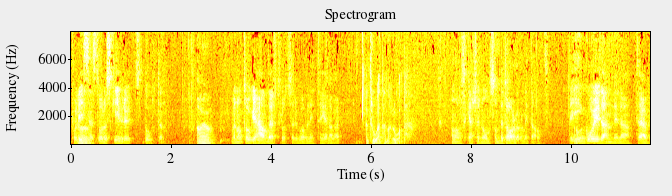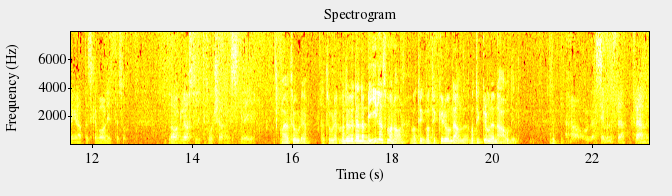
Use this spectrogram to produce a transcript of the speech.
polisen Mm. står och skriver ut boten. Ja, ja. Men de tog i hand efteråt så det var väl inte hela världen. Jag tror att han har råd. Han har kanske någon som betalar om inte annat. Det ingår i den lilla tävlingen att det ska vara lite så laglöst och lite fortkörningsgrejer. Ja, jag tror det. Jag tror det. Men du, den där bilen som han har. Vad, ty vad tycker du om den? Vad tycker du om den där Audin? Ja, den ser väl frän, frän ut.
